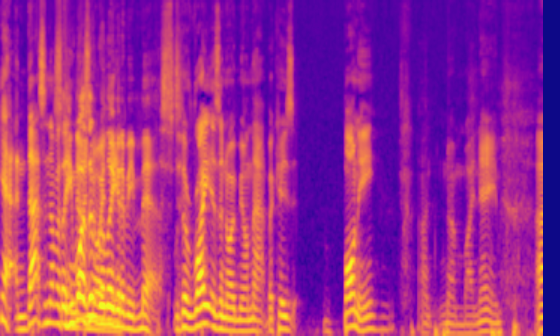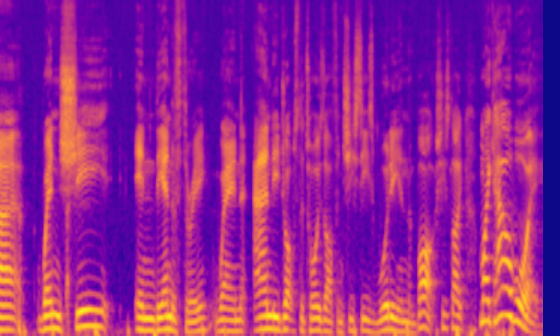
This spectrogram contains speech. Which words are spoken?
yeah, and that's another So thing. he wasn't really going to be missed. The writers annoyed me on that because Bonnie, I know my name, uh, when she in the end of three, when Andy drops the toys off and she sees Woody in the box, she's like, "My cowboy."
